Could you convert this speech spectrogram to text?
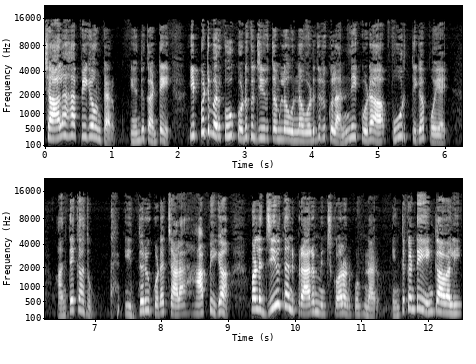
చాలా హ్యాపీగా ఉంటారు. ఎందుకంటే ఇప్పటి వరకు కొడుకు జీవితంలో ఉన్న ఒడిదుడుకులు అన్నీ కూడా పూర్తిగా పోయాయి. అంతేకాదు ఇద్దరు కూడా చాలా హ్యాపీగా వాళ్ళ జీవితాన్ని ప్రారంభించుకోవాలనుకుంటున్నారు. ఎందుకంటే ఏం కావాలి?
